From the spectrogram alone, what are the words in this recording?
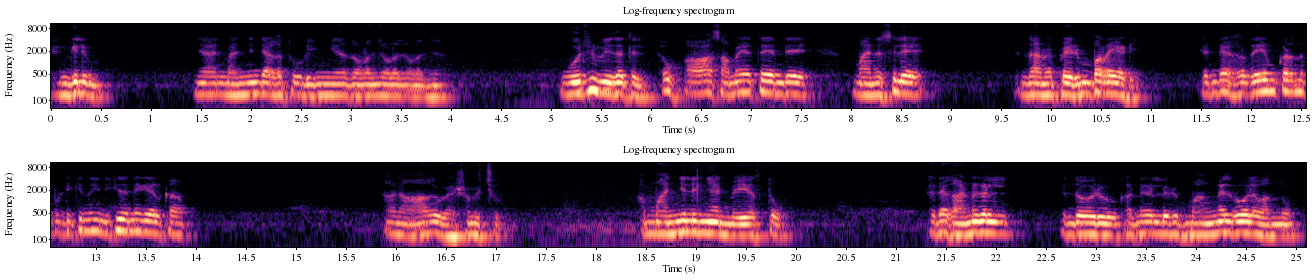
എങ്കിലും ഞാൻ മഞ്ഞിന്റെ അകത്തൂടി ഇങ്ങനെ തുളഞ്ഞുളഞ്ഞുളഞ്ഞ് ഒരു വിധത്തിൽ ആ സമയത്തെ എന്റെ മനസ്സിലെ എന്താണ് പെരുമ്പറയടി. എന്റെ ഹൃദയം കടന്ന് പിടിക്കുന്നത് എനിക്ക് തന്നെ കേൾക്കാം. ഞാൻ ആകെ വിഷമിച്ചു. ആ മഞ്ഞിൽ ഞാൻ വിയർത്തു. എന്റെ കണ്ണുകളിൽ എന്തോ ഒരു കണ്ണുകളിലൊരു മങ്ങൽ പോലെ വന്നു.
